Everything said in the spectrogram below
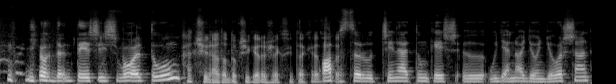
jó döntés is voltunk. Hát csináltatok sikeres exiteket. Abszolút csináltunk, és ő, ugye nagyon gyorsan,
